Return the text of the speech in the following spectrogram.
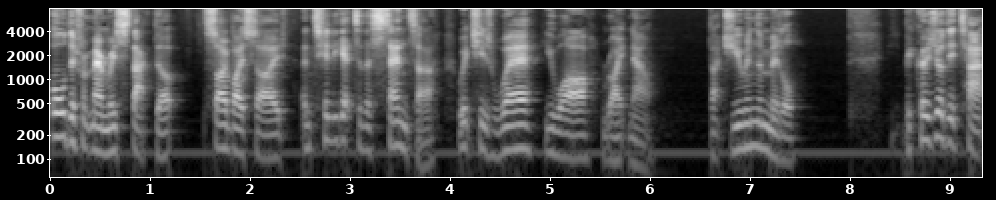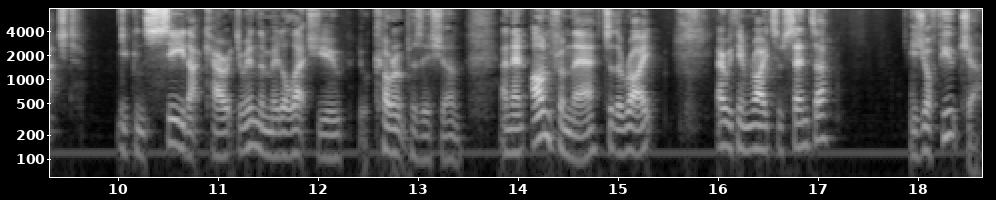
All different memories stacked up side by side until you get to the center, which is where you are right now. That's you in the middle. Because you're detached, you can see that character in the middle, that's you, your current position. And then on from there to the right, everything right of center is your future,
